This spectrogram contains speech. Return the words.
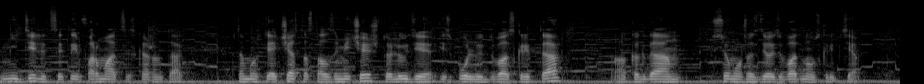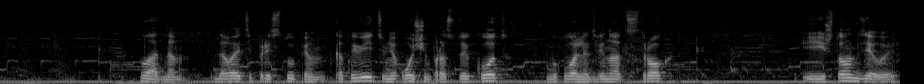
не делится этой информацией, скажем так. Потому что я часто стал замечать, что люди используют два скрипта, а, когда все можно сделать в одном скрипте. Ладно, давайте приступим. Как вы видите, у меня очень простой код, буквально 12 строк. И что он делает?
